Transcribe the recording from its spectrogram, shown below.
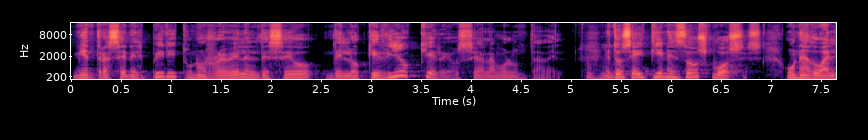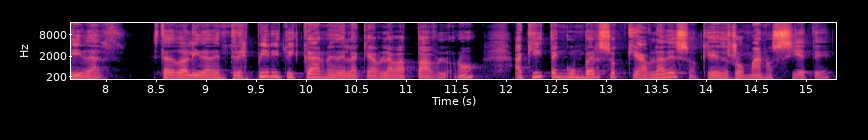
mientras el espíritu nos revela el deseo de lo que Dios quiere, o sea, la voluntad de Él. Entonces ahí tienes dos voces, una dualidad. Esta dualidad entre espíritu y carne de la que hablaba Pablo, ¿no? Aquí tengo un verso que habla de eso, que es Romanos 7,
